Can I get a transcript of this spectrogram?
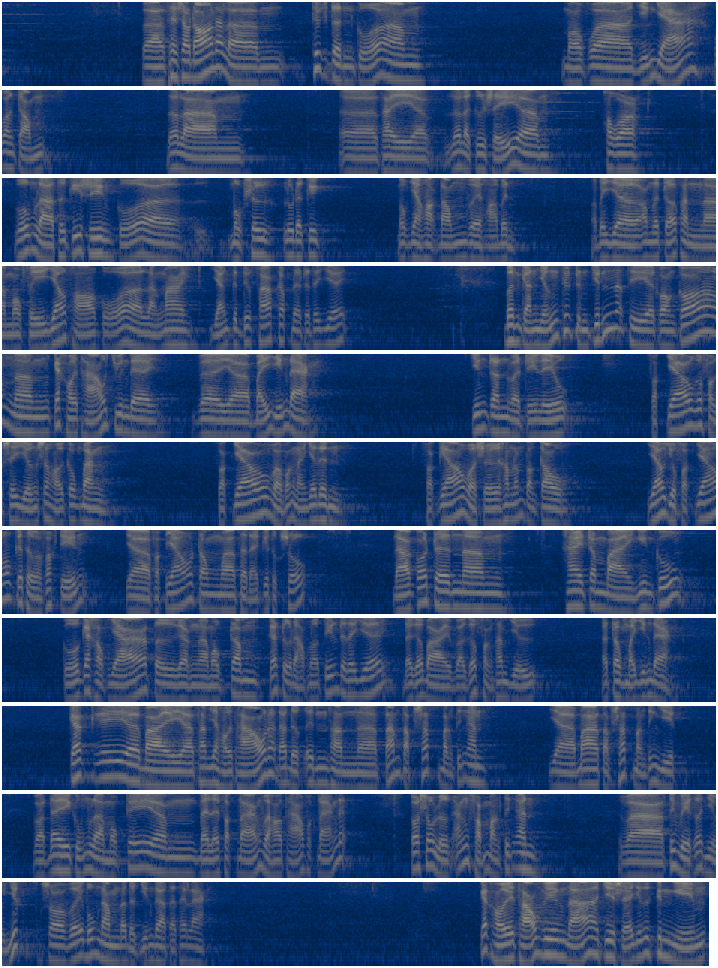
Và theo sau đó đó là um, thuyết trình của um, một uh, diễn giả quan trọng đó là um, uh, thầy uh, đó là cư sĩ ờ, Howard vốn là thư ký riêng của ờ, mục sư Luther King một nhà hoạt động về hòa bình. Và bây giờ ông đã trở thành là một vị giáo thọ của làng Mai giảng kinh thuyết pháp khắp nơi trên thế giới. Bên cạnh những thuyết trình chính thì còn có các hội thảo chuyên đề về bảy diễn đàn chiến tranh và trị liệu. Phật giáo góp phần xây dựng xã hội công bằng. Phật giáo và vấn nạn gia đình. Phật giáo và sự hâm nóng toàn cầu. Giáo dục phật giáo kế thừa và phát triển và phật giáo trong à, thời đại kỹ thuật số. Đã có trên 200 bài nghiên cứu của các học giả từ gần à, 100 các trường đại học nổi tiếng trên thế giới đã gỡ bài và góp phần tham dự ở trong bảy diễn đàn. Các cái ờ, bài ờ, tham gia hội thảo đó đã được in thành ờ, 8 tập sách bằng tiếng Anh và ba tập sách bằng tiếng Việt. Và đây cũng là một cái đại lễ Phật đản và hội thảo Phật đản đó. Có số lượng ấn phẩm bằng tiếng Anh và tiếng Việt có nhiều nhất so với 4 năm đã được diễn ra tại Thái Lan. Các hội thảo viên đã chia sẻ những cái kinh nghiệm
